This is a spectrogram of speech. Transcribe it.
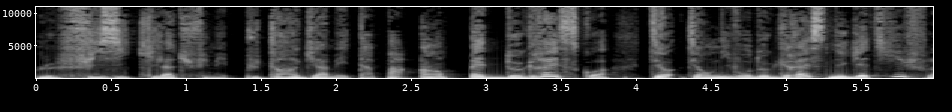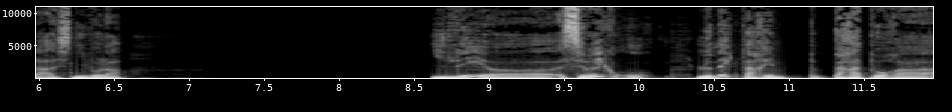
le physique qu'il a, tu fais, mais putain, gars, mais t'as pas un pet de graisse, quoi. T'es, t'es en niveau de graisse négatif, là, à ce niveau-là. Il est, euh, c'est vrai qu'on, le mec paraît, par rapport à,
